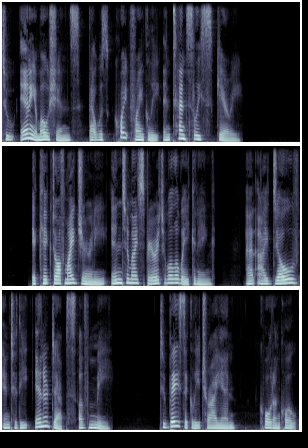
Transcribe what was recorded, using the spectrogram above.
to any emotions that was, quite frankly, intensely scary. It kicked off my journey into my spiritual awakening, and I dove into the inner depths of me to basically try and, quote unquote,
